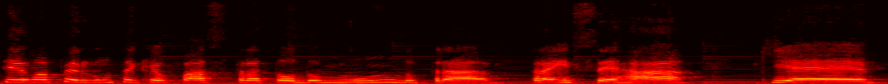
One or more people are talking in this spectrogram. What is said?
tem uma pergunta que eu faço para todo mundo para encerrar, que é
